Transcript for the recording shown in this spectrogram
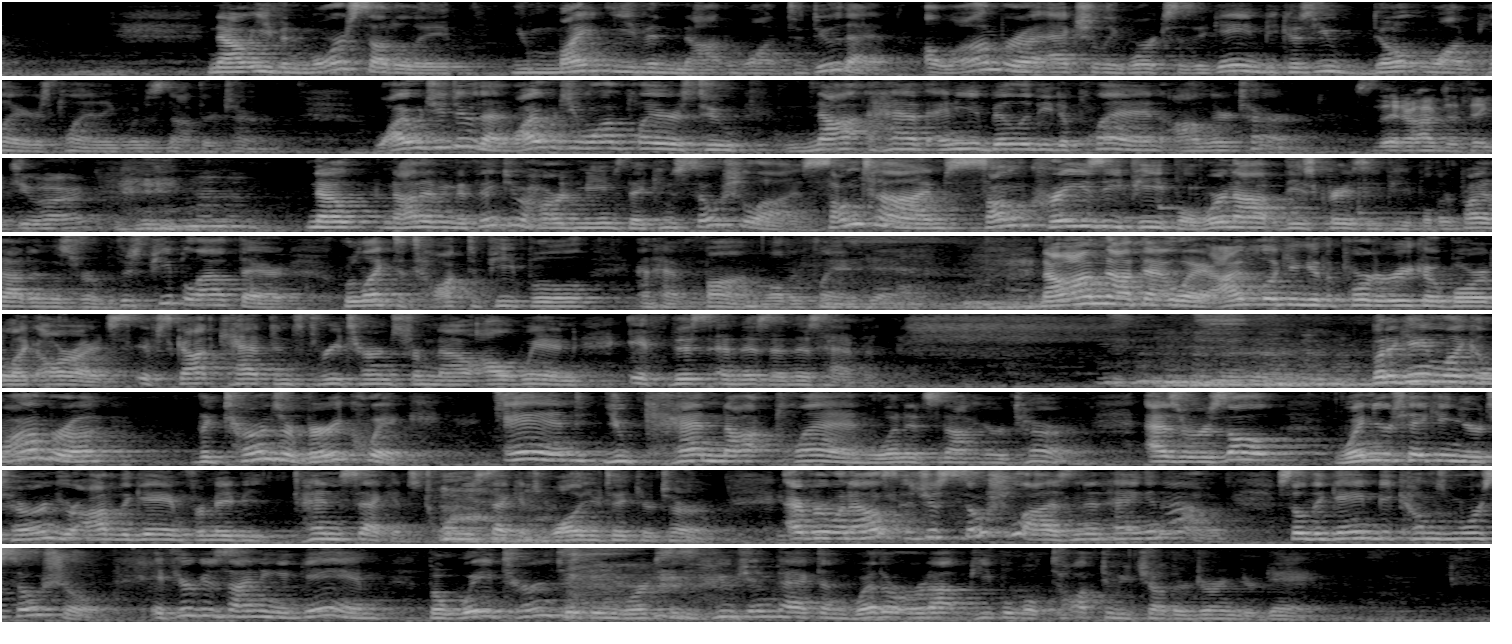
Now, even more subtly, you might even not want to do that. Alhambra actually works as a game because you don't want players planning when it's not their turn. Why would you do that? Why would you want players to not have any ability to plan on their turn? So they don't have to think too hard? Now, not having to think too hard means they can socialize. Sometimes, some crazy people, we're not these crazy people, they're probably not in this room, but there's people out there who like to talk to people and have fun while they're playing a game. Now, I'm not that way. I'm looking at the Puerto Rico board like, all right, if Scott captains three turns from now, I'll win if this and this and this happen. but a game like Alhambra, the turns are very quick, and you cannot plan when it's not your turn. As a result, when you're taking your turn, you're out of the game for maybe 10 seconds, 20 seconds while you take your turn. Everyone else is just socializing and hanging out. So the game becomes more social. If you're designing a game, the way turn taking works has a huge impact on whether or not people will talk to each other during your game.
